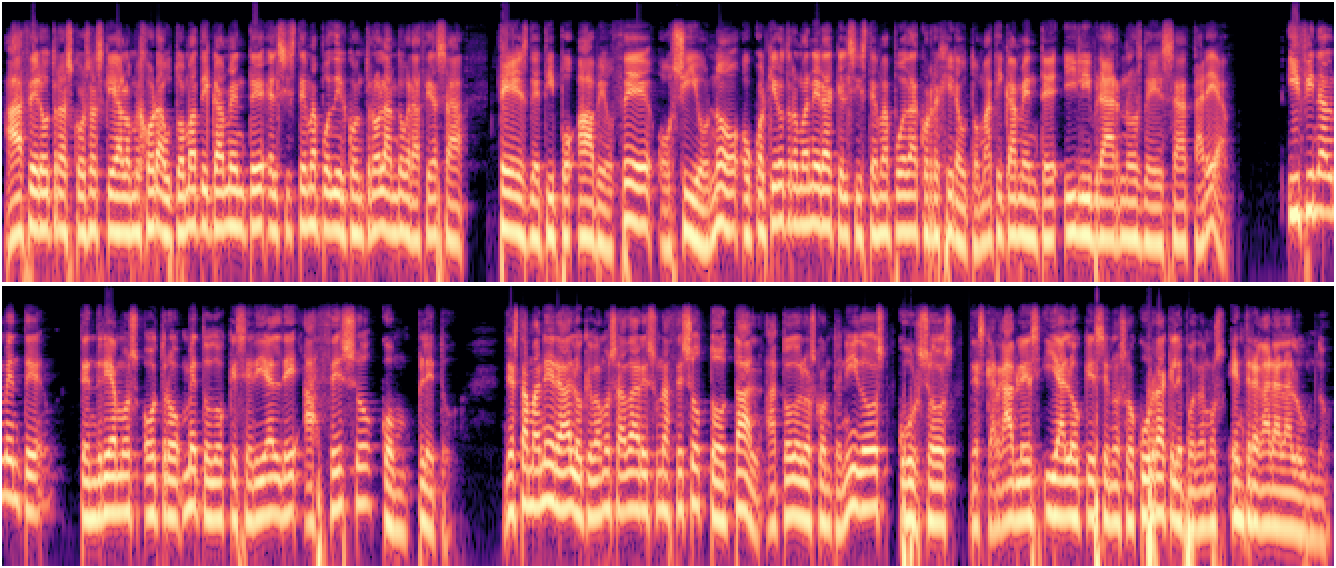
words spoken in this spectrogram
a hacer otras cosas que a lo mejor automáticamente el sistema puede ir controlando gracias a test de tipo A, B o C, o sí o no, o cualquier otra manera que el sistema pueda corregir automáticamente y librarnos de esa tarea. Y finalmente, tendríamos otro método que sería el de acceso completo. De esta manera lo que vamos a dar es un acceso total a todos los contenidos, cursos, descargables y a lo que se nos ocurra que le podamos entregar al alumno.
